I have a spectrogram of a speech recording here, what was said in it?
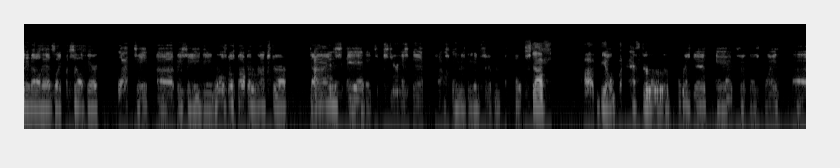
heavy metalheads like myself here. Black Tape, uh, basically the world's most popular rock star, dies, and it's a mysterious death. Possibly he was getting into some occult stuff uh, you know, after before his death, and so his wife uh,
